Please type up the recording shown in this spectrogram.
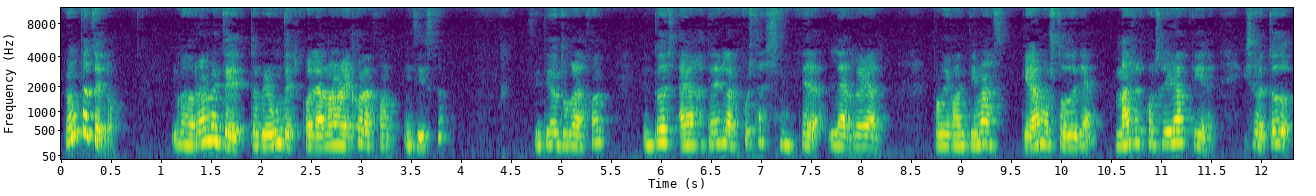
Pregúntatelo. Y cuando realmente te preguntes con la mano en el corazón, insisto, sintiendo tu corazón, entonces vas a tener la respuesta sincera, la real. Porque cuanto más queramos todo ya, más responsabilidad tiene. Y sobre todo,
